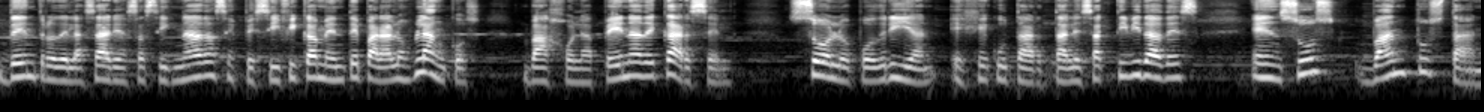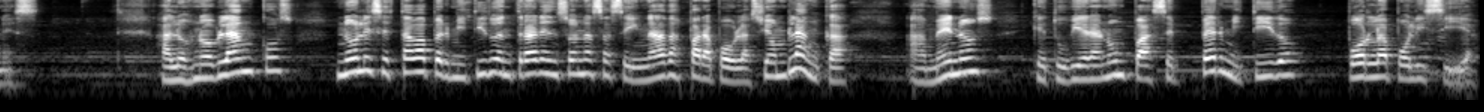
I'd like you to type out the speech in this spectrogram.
dentro de las áreas asignadas específicamente para los blancos, bajo la pena de cárcel, solo podrían ejecutar tales actividades en sus bantustanes. A los no blancos no les estaba permitido entrar en zonas asignadas para población blanca, a menos que tuvieran un pase permitido por la policía.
